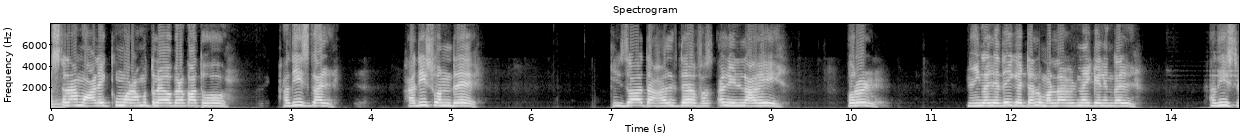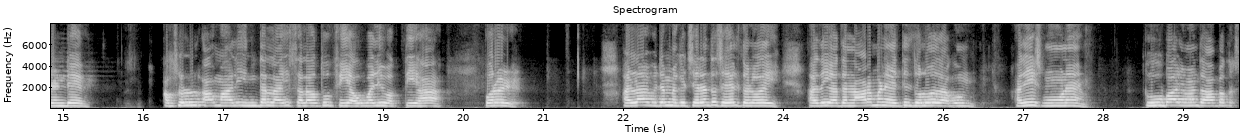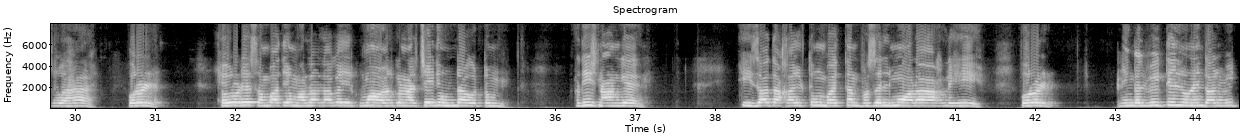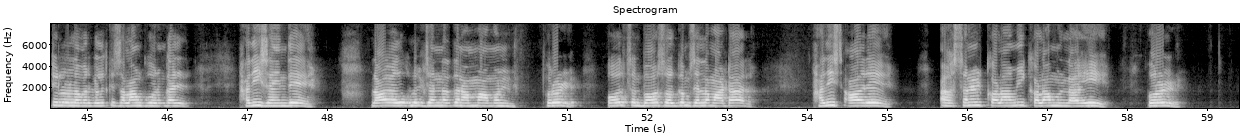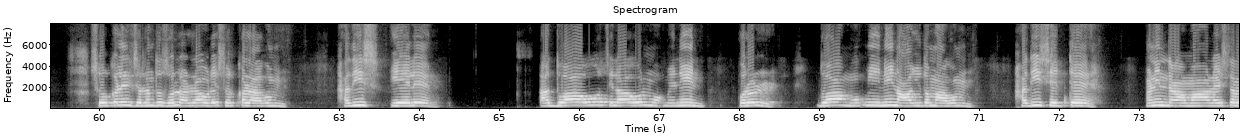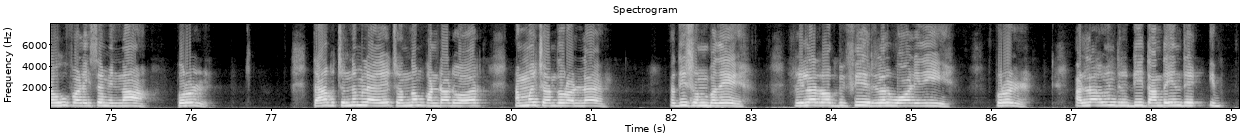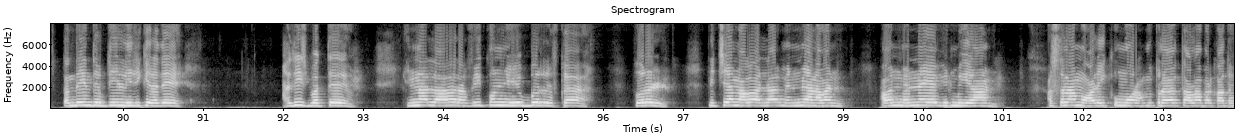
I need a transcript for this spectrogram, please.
அஸ்ஸலாமு அலைக்கும் வரஹ்மத்துல்லாஹி வபரகாத்துஹு ஹதீஸ்கள் ஹதீஸ் ஒன்று இசா தஹல்த ஃபஸ்அல் இல்லாஹி பொருள். நீங்கள் எதை கேட்டாலும் அல்லாஹ்விடமே கேளுங்கள். ஹதீஸ் ரெண்டு. அப்சுல் அமாலி இந்தல்லாஹி சலாத்து ஃபி அவ்வலி வக்திஹா. பொருள். அல்லாஹ்விடம் மிகச்சிறந்த செயல் தொழுகை. அதை அதன் ஆரம்ப நேரத்தில் தொழுவதாகும். ஹதீஸ் மூணு. தூபா தாபக பொருள். எவருடைய சம்பாத்தியம் ஹலாலாக இருக்குமோ அவருக்கு நற்செய்தி உண்டாகட்டும். ஹதீஸ் நான்கு. இசா தகல்தும் பைத்தன் ஃபசல்மு அலா அஹ்லிஹி பொருள். நீங்கள் வீட்டில் நுழைந்தால் வீட்டில் உள்ளவர்களுக்கு சலாம் கூறுங்கள். ஹதீஸ் ஐந்து. லாயதுகுள் எதுகுளில் அம்மா முன். பொருள். போல் செல்பவர் சொர்க்கம் செல்ல மாட்டார். ஹதீஸ் ஆறு. அஹ்சனுல் கலாமி கலாமுல்லாஹி. பொருள். சொற்களில் சிறந்த சொல் அல்லாவுடைய சொற்களாகும். ஹதீஸ் ஏழு. அத்வாவு சிலாவுல் முஃமினின். பொருள். துவா முஃமினின் ஆயுதமாகும். ஹதீஸ் எட்டு. மணிந்தாமா லைசலஹு ஃபலைசம் என்ன பொருள். தனக்கு சொந்தமில்லாதே சொந்தம் கொண்டாடுபவர் நம்மை சார்ந்தவர் அல்ல. ஹதீஸ் ஒன்பது. ரிலர் ரப்பி ரிலல் வாலிதி. பொருள். அல்லாஹுவின் திருப்தி தந்தையின் திரு- இப்- தந்தையின் திருப்தியில் இருக்கிறது. ஹதீஸ் பத்து. இன்னல்லாஹ் ரஃபீக்குன் யுஹிப்புர் ரிஃப்க. பொருள். நிச்சயமாக அல்லாஹ் மென்மையானவன். அவன் மென்மையை விரும்புகிறான். அஸ்லாம் அலைக்கும் வரஹ்மத்துல்லாஹி தாலா பர்காத்தோ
